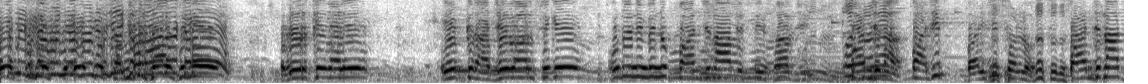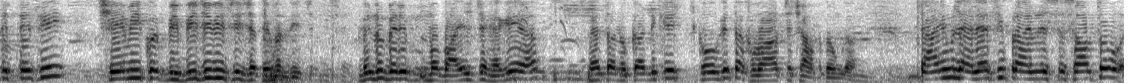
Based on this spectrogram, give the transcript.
ਇੱਕ ਇੱਕ ਸੰਧੂ ਸਾਹਿਬ ਸੀਗੇ ਰੁੜਕੇ ਵਾਲੇ ਇੱਕ ਰਾਜੇਵਾਲ ਸੀਗੇ ਉਹਨਾਂ ਨੇ ਮੈਨੂੰ ਪੰਜ ਨਾਂ ਦਿੱਤੇ ਸਾਹਿਬ ਜੀ। ਪੰਜ ਨਾਂ। ਭਾਜੀ ਬਾਈ ਜੀ ਸੁਣ ਲਓ। ਪੰਜ ਨਾਂ ਦਿੱਤੇ ਸੀ ਛੇਵੀਂ ਕੋਈ ਬੀਬੀ ਜੀ ਵੀ ਸੀ ਜਥੇਬੰਦੀ ਚ। ਮੈਨੂੰ ਮੇਰੇ ਮੋਬਾਈਲ ਚ ਹੈਗੇ ਆ ਮੈਂ ਤੁਹਾਨੂੰ ਕੱਢ ਕੇ ਕਹੋਗੇ ਤਾਂ ਅਖਬਾਰ ਚ ਛਾਪ ਦਊਂਗਾ। ਟਾਈਮ ਲੈ ਲਿਆ ਸੀ ਪ੍ਰਾਈਮ ਮਿਨਿਸਟਰ ਸਾਹਿਬ ਤੋਂ।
